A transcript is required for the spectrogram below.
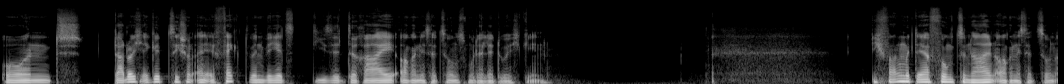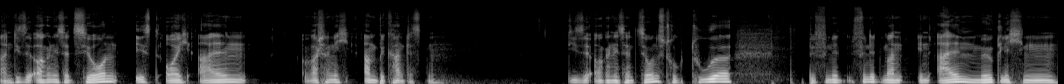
Und dadurch ergibt sich schon ein Effekt, wenn wir jetzt diese drei Organisationsmodelle durchgehen. Ich fange mit der funktionalen Organisation an. Diese Organisation ist euch allen wahrscheinlich am bekanntesten. Diese Organisationsstruktur befindet, findet man in allen möglichen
